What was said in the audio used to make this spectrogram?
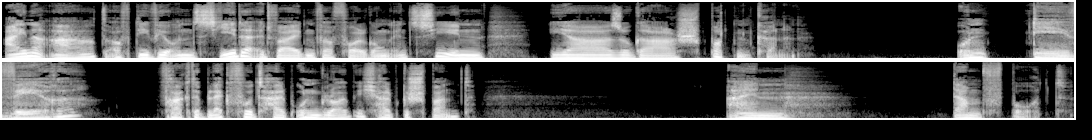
eine Art, auf die wir uns jeder etwaigen Verfolgung entziehen, ja sogar spotten können. Und die wäre? Fragte Blackfoot halb ungläubig, halb gespannt. Ein Dampfboot,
